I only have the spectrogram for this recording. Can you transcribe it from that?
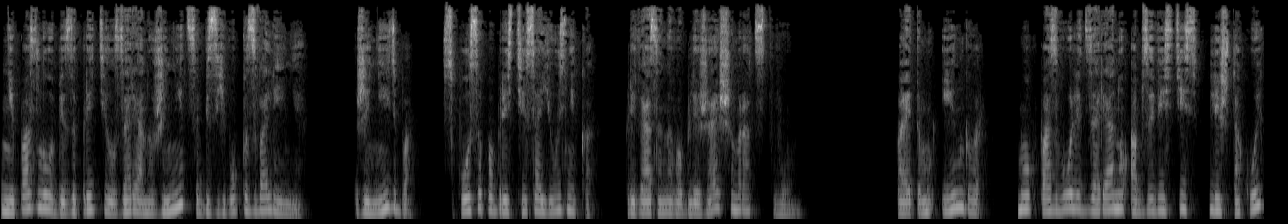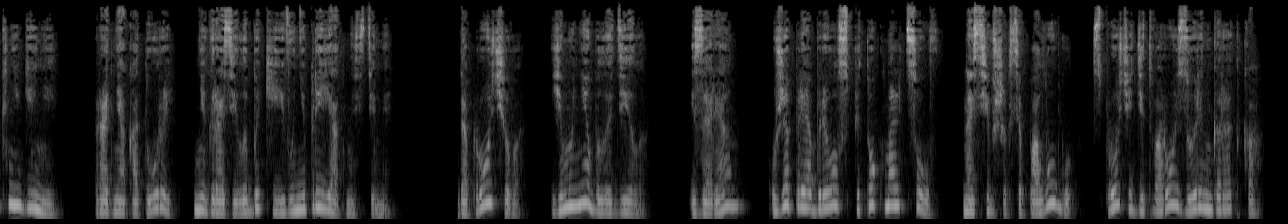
не по злобе запретил Заряну жениться без его позволения. Женитьба – способ обрести союзника, привязанного ближайшим родством. Поэтому Ингвар мог позволить Заряну обзавестись лишь такой княгиней, родня которой не грозила бы Киеву неприятностями. До прочего, ему не было дела, и Зарян уже приобрел спиток мальцов, носившихся по лугу с прочей детворой Зорин городка.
